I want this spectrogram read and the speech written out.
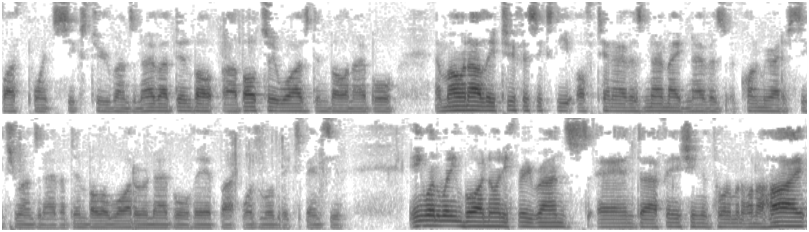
5.62 runs and over. Didn't bowl, uh, bowled two wides, didn't bowl a no ball. And Moeen Ali, two for 60 off 10 overs, no maiden overs, economy rate of six runs and over. Didn't bowl a wide or a no ball there, but was a little bit expensive. England winning by 93 runs and uh, finishing the tournament on a high.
